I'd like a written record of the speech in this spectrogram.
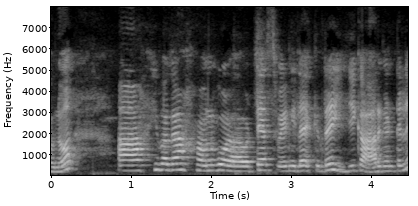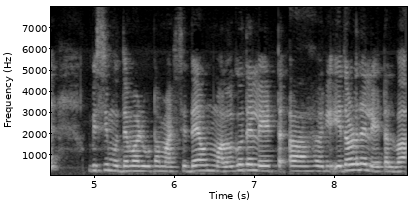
ಅವನು. ಇವಾಗ ಅವನಿಗೂ ಹೊಟ್ಟೆ ಹಸ್ವೇನಿಲ್ಲ ಯಾಕೆಂದರೆ ಈಗ ಆರು ಗಂಟೆಲಿ ಬಿಸಿ ಮುದ್ದೆ ಮಾಡಿ ಊಟ ಮಾಡಿಸಿದ್ದೆ. ಅವ್ನು ಮಲಗೋದೇ ಲೇಟ್ ಎದೊಳೋದೇ ಲೇಟ್ ಅಲ್ವಾ?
